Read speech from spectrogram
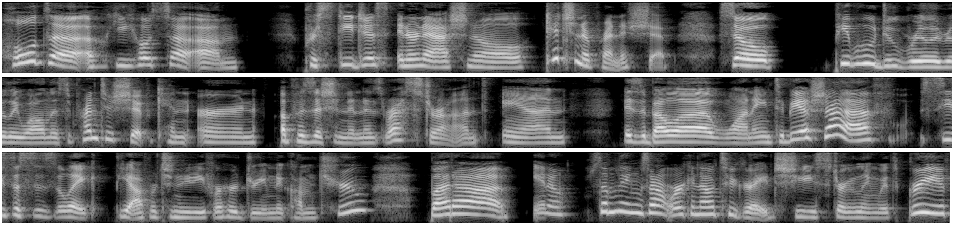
holds a he hosts a um prestigious international kitchen apprenticeship. So people who do really, really well in this apprenticeship can earn a position in his restaurant. And Isabella, wanting to be a chef, sees this as like the opportunity for her dream to come true. But uh, you know, some things aren't working out too great. She's struggling with grief.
